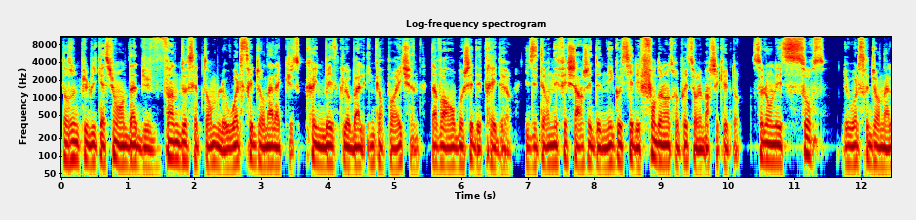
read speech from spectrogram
Dans une publication en date du 22 septembre, le Wall Street Journal accuse Coinbase Global Incorporation d'avoir embauché des traders. Ils étaient en effet chargés de négocier les fonds de l'entreprise sur le marché crypto. Selon les sources du Wall Street Journal,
